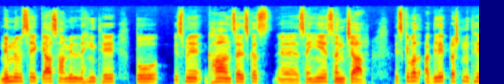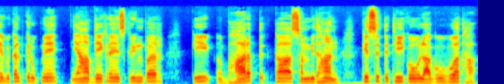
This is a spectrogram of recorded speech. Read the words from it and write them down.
निम्न में से क्या शामिल नहीं थे तो इसमें घा आंसर इसका सही है, संचार। इसके बाद अगले प्रश्न थे विकल्प के रूप में। यहाँ आप देख रहे हैं स्क्रीन पर कि भारत का संविधान किस तिथि को लागू हुआ था?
